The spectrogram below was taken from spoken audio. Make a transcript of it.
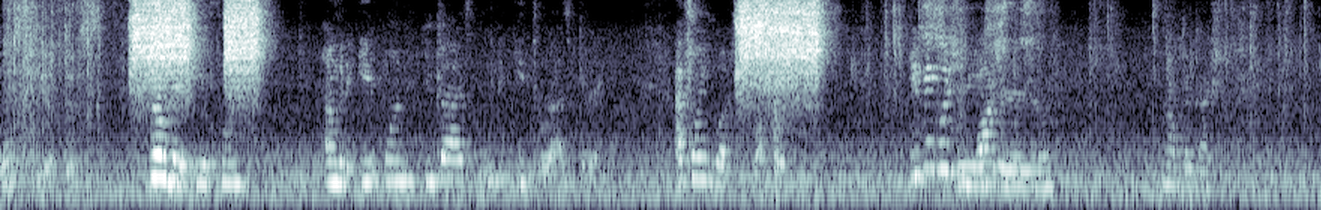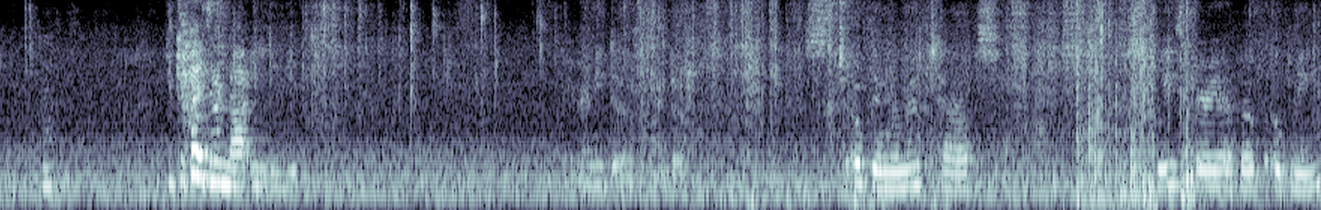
Let's see if this. I'm gonna eat one. I'm gonna eat one, you guys. I'm gonna eat the raspberry. Actually, what? Do you think we should watch this? I don't think I should. Hmm? You guys are not eating it. Here, I need to find a. To open, remove tabs. Squeeze area above opening.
